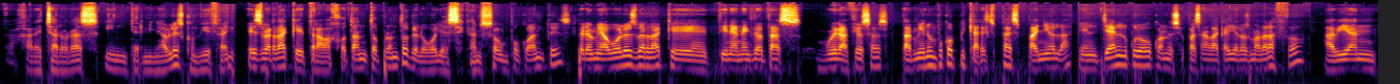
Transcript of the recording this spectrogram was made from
a trabajar, a echar horas interminables con 10 años. Es verdad que trabajó tanto pronto que luego ya se cansó un poco antes, pero mi abuelo es verdad que tiene anécdotas muy graciosas, también un poco picaresca española. Ya en el club cuando se pasan a la calle Los Madrazo, habían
